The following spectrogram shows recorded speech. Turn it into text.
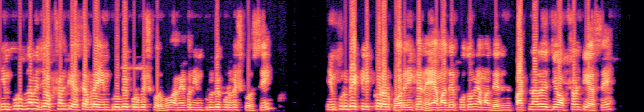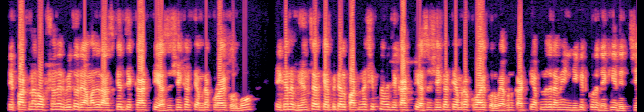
ইমপ্রুভ নামে যে অপশনটি আছে, আমরা ইমপ্রুভে প্রবেশ করব। আমি এখন ইমপ্রুভে প্রবেশ করছি। ইমপ্রুভে ক্লিক করার পর এখানে আমাদের, প্রথমে আমাদের পার্টনারের যে অপশনটি আছে, এই পার্টনার অপশনের ভিতরে আমাদের আজকের যে কার্ডটি আছে, সেই কার্ডটি আমরা ক্রয় করব। এখানে ভেঞ্চার ক্যাপিটাল পার্টনারশিপ নামে যে কার্ডটি আছে, সেই কার্ডটি আমরা ক্রয় করব। এখন কার্ডটি আপনাদের আমি ইন্ডিকেট করে দেখিয়ে দিচ্ছি।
